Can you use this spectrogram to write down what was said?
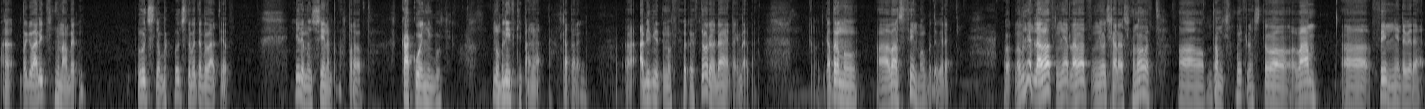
А, поговорите с ним об этом. Лучше, чтобы, лучше, чтобы это был отец. Или мужчина просто, просто. Какой-нибудь. Ну, близкий, понятно, который а, объяснит ему всю эту историю, да, и так далее. Вот, которому а, ваш сын мог бы доверять. Вот. Но мне для вас, мне для вас не очень хорошая новость, а, в том смысле, что вам а, сын не доверяет.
